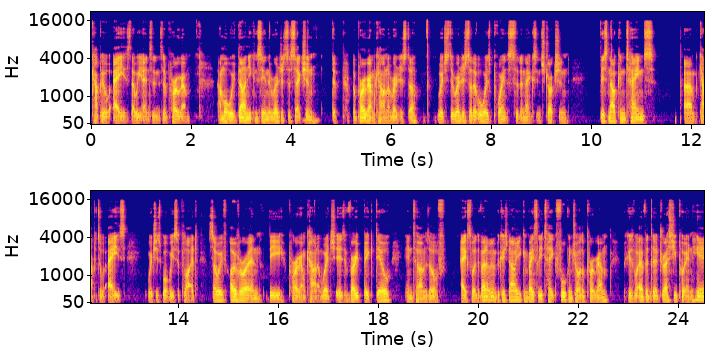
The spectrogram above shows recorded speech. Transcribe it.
capital A's that we entered into the program. And what we've done, you can see in the register section, the, the program counter register, which is the register that always points to the next instruction, this now contains um, capital A's, which is what we supplied. So we've overwritten the program counter, which is a very big deal in terms of exploit development because now you can basically take full control of the program because whatever the address you put in here,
